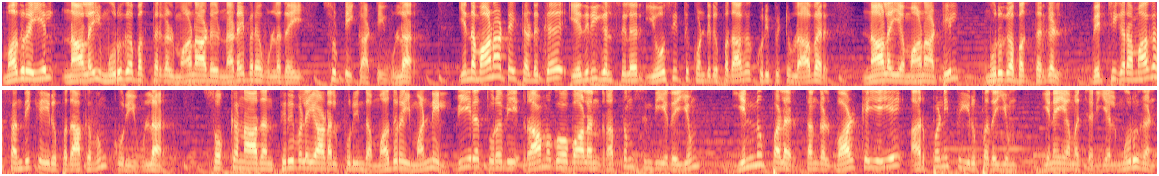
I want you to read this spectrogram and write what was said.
மதுரையில் நாளை முருக பக்தர்கள் மாநாடு நடைபெற உள்ளதை சுட்டிக்காட்டியுள்ளார். இந்த மாநாட்டை தடுக்க எதிரிகள் சிலர் யோசித்துக் கொண்டிருப்பதாக குறிப்பிட்டுள்ள அவர் நாளைய மாநாட்டில் முருக பக்தர்கள் வெற்றிகரமாக சந்திக்க இருப்பதாகவும் கூறியுள்ளார். சொக்கநாதன் திருவிளையாடல் புரிந்த மதுரை மண்ணில் வீரத்துறவி ராமகோபாலன் ரத்தம் சிந்தியதையும் இன்னும் பலர் தங்கள் வாழ்க்கையையே அர்ப்பணித்து இருப்பதையும் இணையமைச்சர் எல் முருகன்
